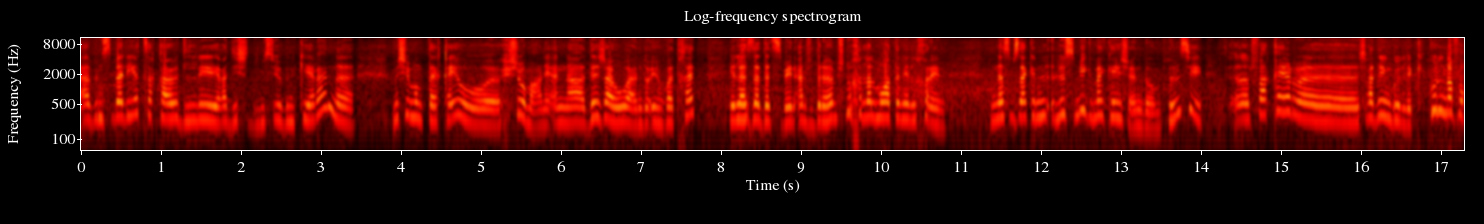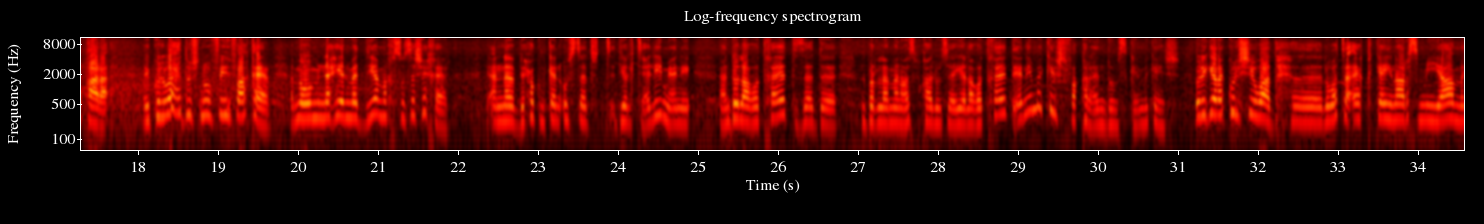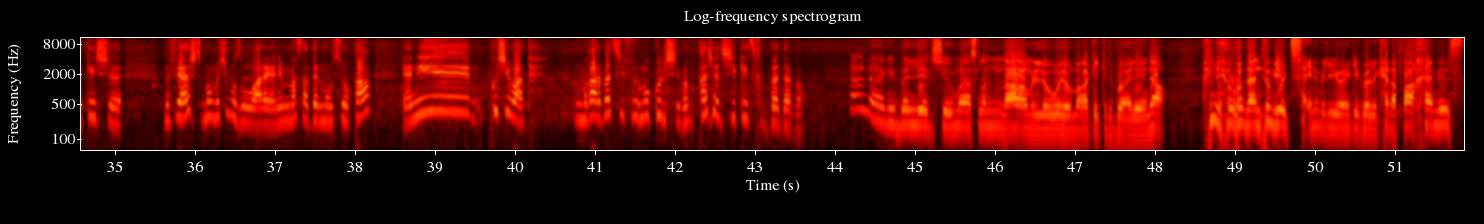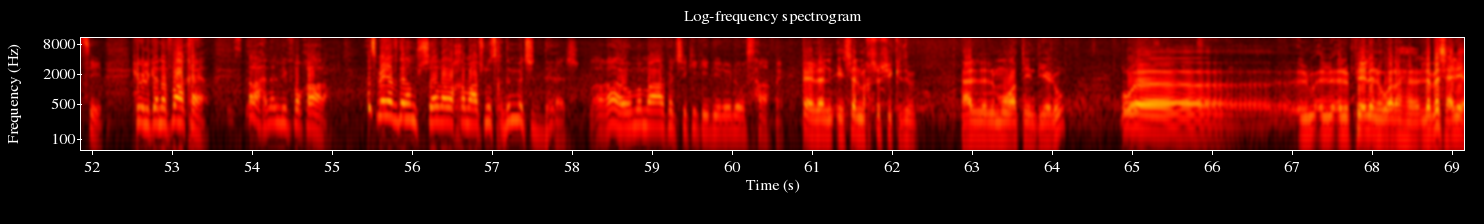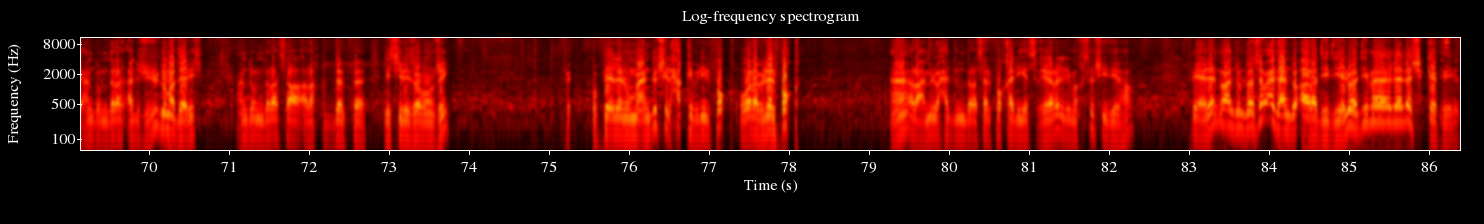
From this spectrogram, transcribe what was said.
آه، بالنسبة لي التقاعد اللي غادي يشد مسيو بن كيران آه، ماشي منطقي وحشومه لأن déjà هو عنده une retraite إلا زادت 70 ألف درهم شنو خلى المواطنين الآخرين؟ الناس مساكن لو سميك ما كاينش عندهم فهمتي؟ الفقير آه، اش غادي نقول لك؟ كلنا فقراء كل واحد وشنو فيه فقير أما هو من الناحية المادية ما خصو شي خير. لأن بحكم كان أستاذ ديال التعليم يعني عنده la retraite زاد البرلمان غتبقى له حتى هي la retraite يعني ما كاينش الفقر عنده مسكين ما كاينش. ولكن راه كلشي واضح آه، الوثائق كاينة رسمية ما كاينش ما فيهاش ماشي مزورة يعني من مصادر موثوقة يعني كلشي واضح. المغاربة تيفهموا كلشي ما بقاش هادشي كيتخبى دابا. أنا كيبان لي هادشي هما أصلا من نهارهم الأول هما كيكذبوا علينا. ملي هو عنده 190 مليون كيقول لك أنا فقير 160 كيقول لك أنا فاخر راه حنا اللي فقراء 70000 درهم في الشهر واخا ما عرف شنو تخدم ما تشدهاش غا هما ما عارف هادشي كي كيديروا له صافي فعلا الانسان ما خصوش يكذب على المواطن ديالو و فعلا هو راه لاباس عليه عنده مدرسه عنده جوج المدارس عنده مدرسه راه قدام في ليسي لي زورونجي وفعلا وما عندوش الحق يبني الفوق هو راه بنى الفوق. راه عمل واحد المدرسة الفوقانية صغيرة اللي ما خصوش يديرها. فعلا وعنده مدرسه وعاد عنده أراضي ديالو. هذه ما لا, لا شك فيه.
